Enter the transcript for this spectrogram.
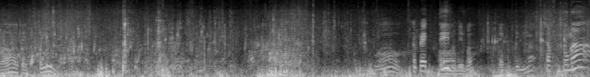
Wow, effective. Effective. Oh, di ba? Effective nga. Sakto nga.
